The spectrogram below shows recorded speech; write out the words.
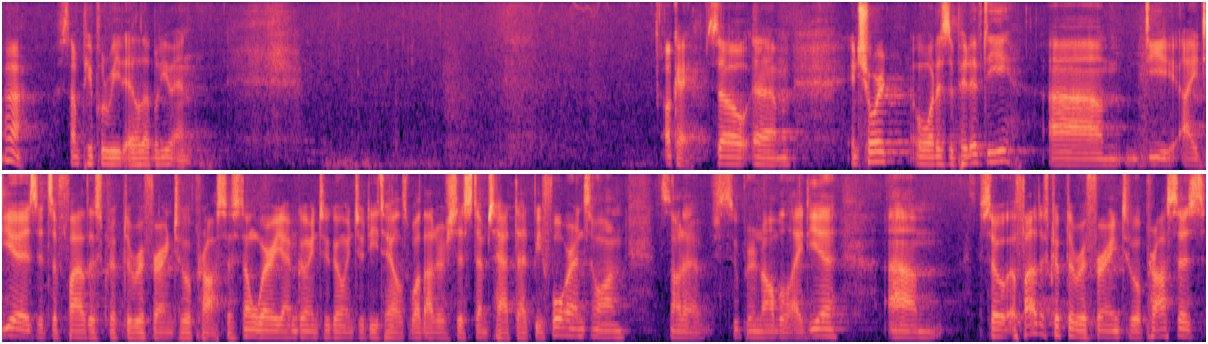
Ah, some people read LWN. Okay, so um, in short, what is a PIDFD? Um, the idea is it's a file descriptor referring to a process. Don't worry, I'm going to go into details what other systems had that before and so on. It's not a super novel idea. Um, so a file descriptor referring to a process,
